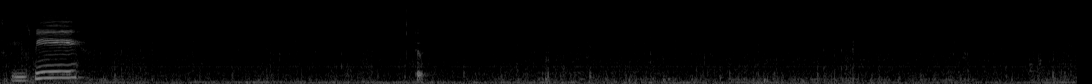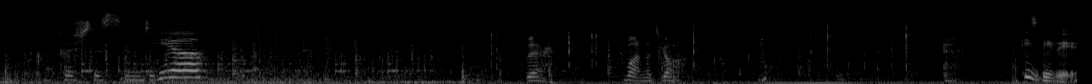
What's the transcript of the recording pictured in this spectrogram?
Excuse me. Push this into here. There. Come on, let's go. Easy peasy.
